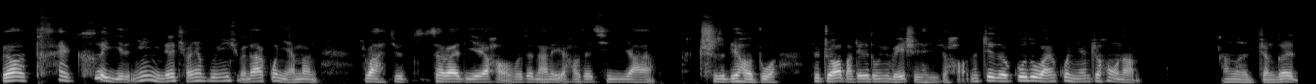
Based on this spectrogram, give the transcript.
不要太刻意的，因为你这个条件不允许嘛。大家过年嘛，是吧？就在外地也好，或者在哪里也好，在亲戚家，吃的比较多，就主要把这个东西维持下去就好。那这个过渡完过年之后呢，那么整个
